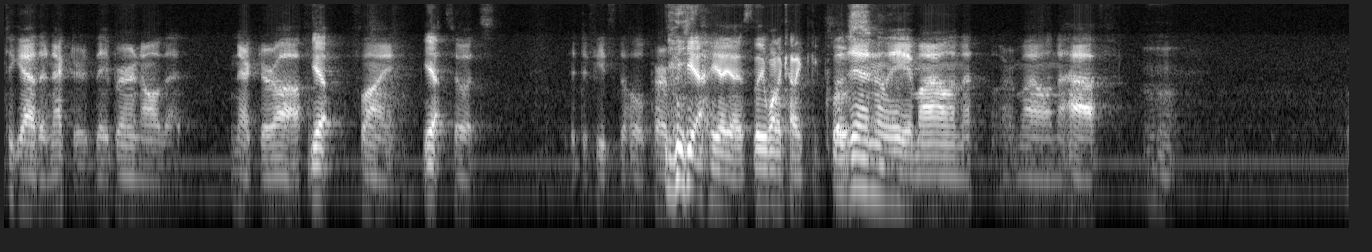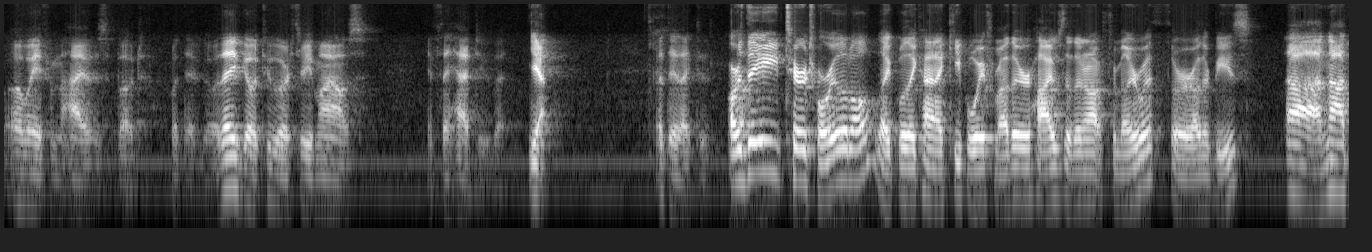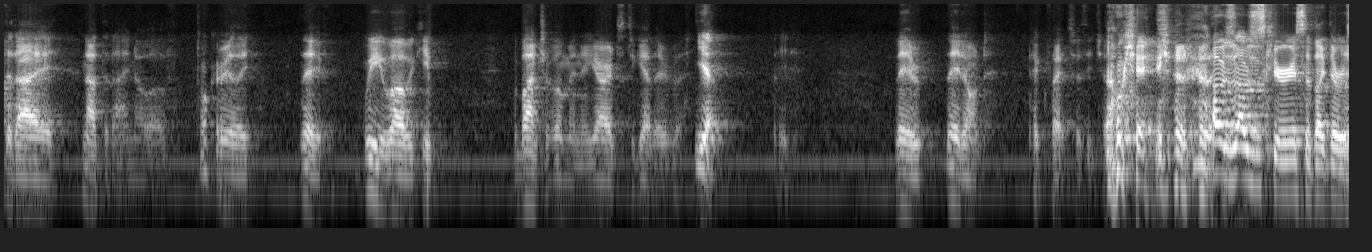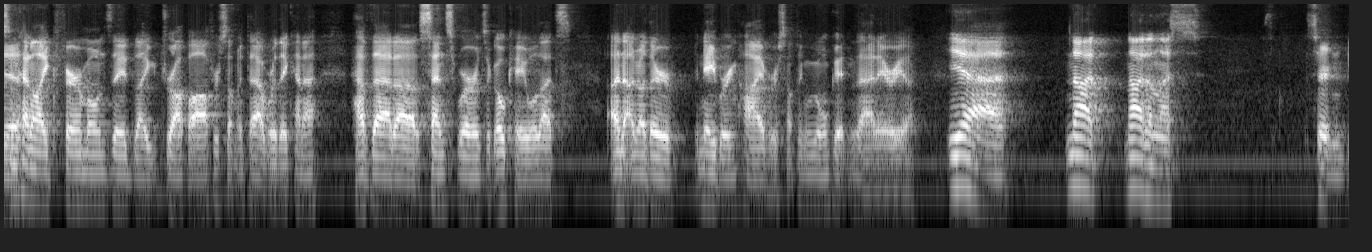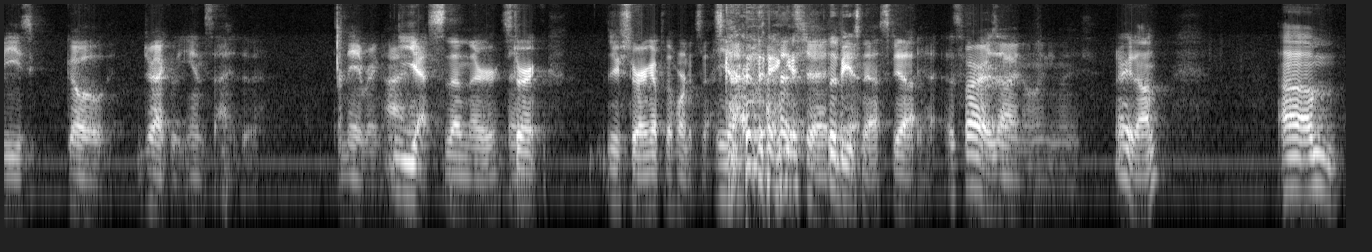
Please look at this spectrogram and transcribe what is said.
to gather nectar. They burn all that nectar off. Yeah. Flying. Yeah. So it's it defeats the whole purpose. yeah, yeah, yeah. So they want to kind of get close. So generally, a mile and a, or a mile and a half away from the hive is about what they'd go. They'd go two or three miles if they had to, but yeah. but they like to. Are they territorial at all? Like, will they kind of keep away from other hives that they're not familiar with, or other bees? Uh, not that I, not that I know of. Okay. Really, they we well we keep a bunch of them in the yards together, but Yeah. they they they don't pick fights with each other. Okay. I was I was just curious if like there was some kind of like pheromones they'd like drop off or something like that, where they kind of have that uh, sense where it's like, okay, well that's an, another neighboring hive or something. We won't get into that area. Yeah, not not unless certain bees go directly inside the, the neighboring hive. Yes. Then they're stirring. You're stirring up the hornet's nest. Yeah, kind of thing. right, The bee's yeah. nest. Yeah. Yeah, as far as I know, anyways. Right on. Um,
